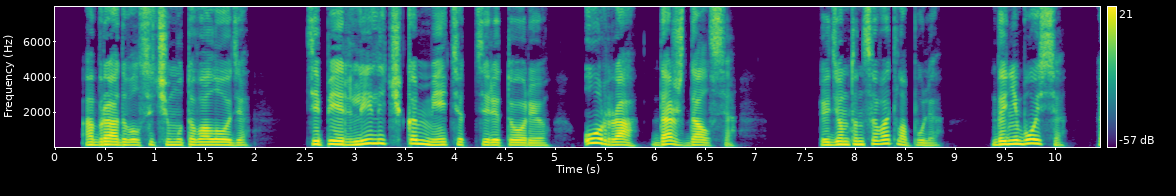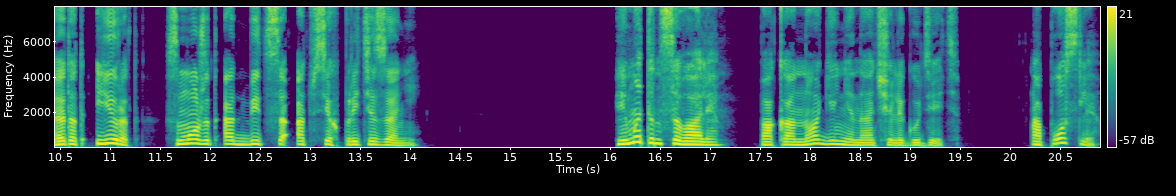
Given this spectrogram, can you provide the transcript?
— обрадовался чему-то Володя. «Теперь Лилечка метит территорию. Ура! Дождался!» «Идем танцевать, Лапуля?» «Да не бойся, этот Ирод сможет отбиться от всех притязаний. И мы танцевали, пока ноги не начали гудеть. А после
